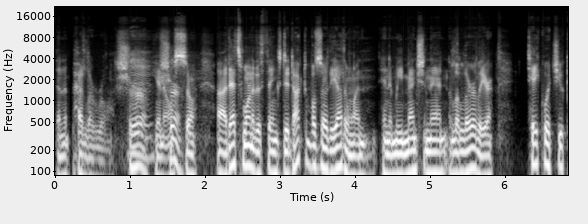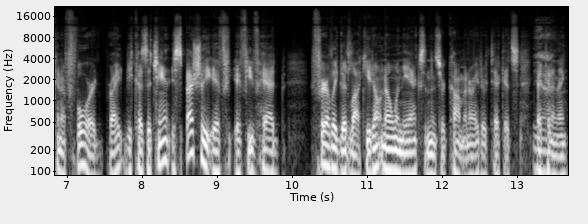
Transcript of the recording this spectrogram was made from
than a peddler role. Sure. You know, Sure. so uh, that's one of the things. Deductibles are the other one, and we mentioned that a little earlier. Take what you can afford, right? Because the chance, especially if if you've had fairly good luck, you don't know when the accidents are coming, right, or tickets, that Yeah. kind of thing.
